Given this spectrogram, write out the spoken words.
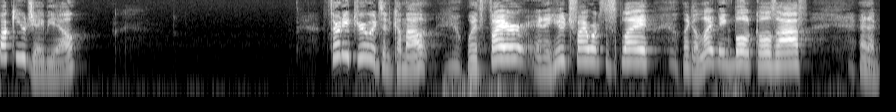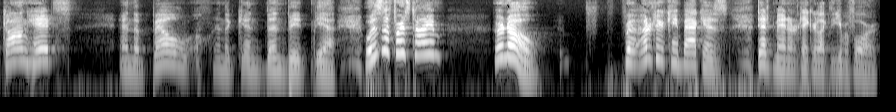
Fuck you, JBL. 30 druids had come out with fire and a huge fireworks display, like a lightning bolt goes off, and a gong hits, and the bell, and the, and then, be, yeah. Was this the first time? Or no? Undertaker came back as Dead Man Undertaker like the year before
